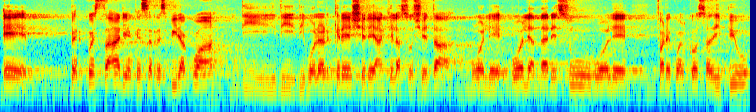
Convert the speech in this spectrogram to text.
e per questa aria che si respira qua di, di, di voler crescere anche la società, vuole, vuole, andare su, vuole fare qualcosa di più,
